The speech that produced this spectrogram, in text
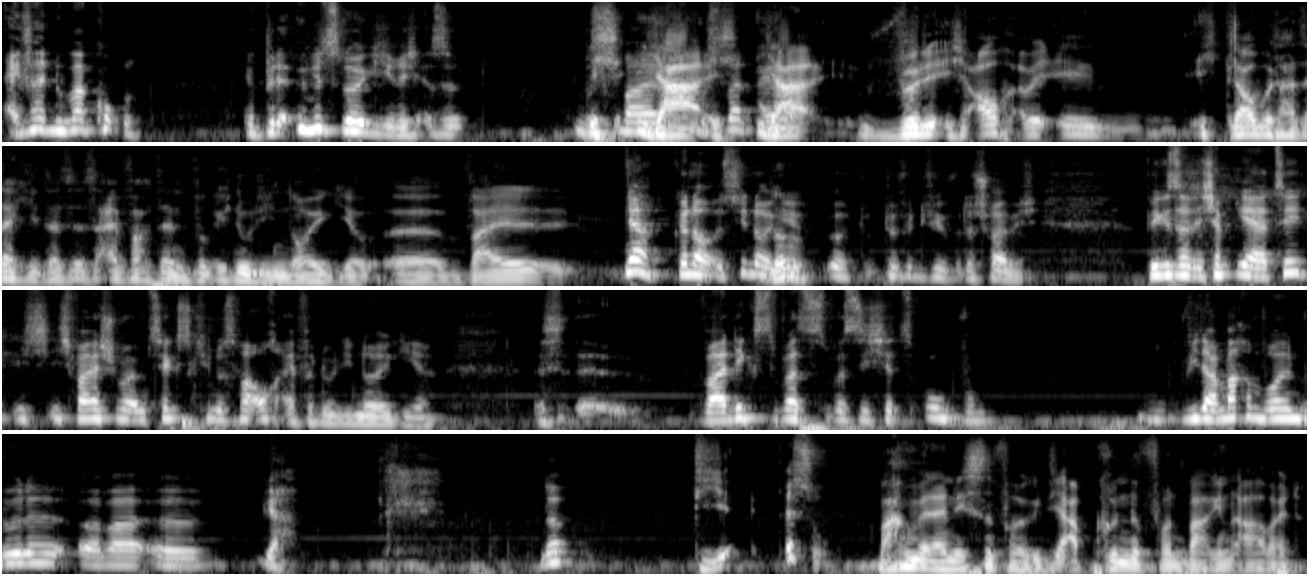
Einfach nur mal gucken. Ich bin da übelst neugierig. Also, Ich, mal- ja, ich, ja, würde ich auch, aber äh, ich glaube tatsächlich, das ist einfach dann wirklich nur die Neugier, äh, weil Ja, genau, ist die Neugier. Ne? Definitiv, das schreibe ich. Wie gesagt, ich habe dir erzählt, ich, ich war ja schon mal im Sexkino, es war auch einfach nur die Neugier. Es äh, war nichts, was, was ich jetzt irgendwo wieder machen wollen würde, aber äh, ja. Ne? die Ist so. machen wir in der nächsten Folge, die Abgründe von Barin Arbeit.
